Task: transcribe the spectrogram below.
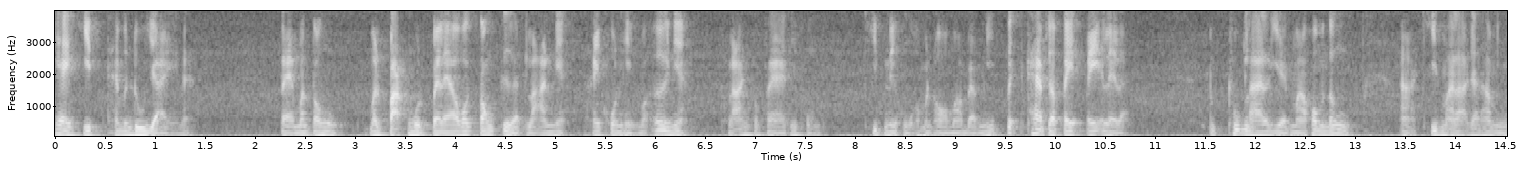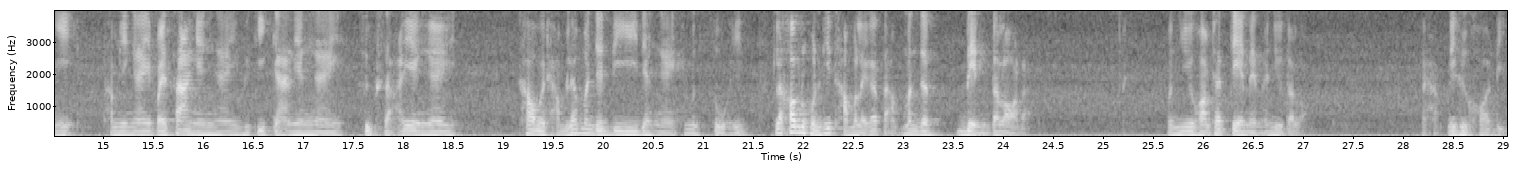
แค่คิดให้มันดูใหญ่นะ แต่มันต้องมันปักหมุดไปแล้วว่าต้องเกิดร้านเนี่ย ให้คนเห็นว่าเออเนี่ย ร้านกาแฟที่ผมคิดในหัวมันออกมาแบบนี้เป๊ะแทบจะเป๊ะเป๊ะเลยแหละ ทุกรายละเอียดมา เพราะมันต้องอ่าคิดมาละจะทำอย่างนี้ทำยังไงไปสร้างยังไง วิธีการยังไง ศึกษายังไง เข้าไปทำแล้วมันจะดียังไงให้มันสวย แล้วเขาเป็นคนที่ทำอะไรก็ตาม มันจะเด่นตลอดอะ มันมีความชัดเจนในนั้นอยู่ตลอดนะครับ นี่คือข้อดี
